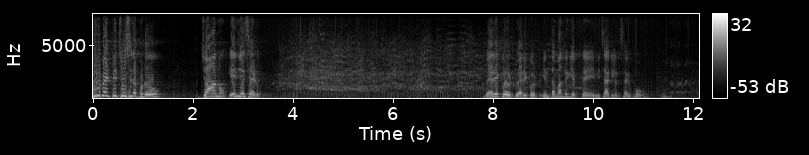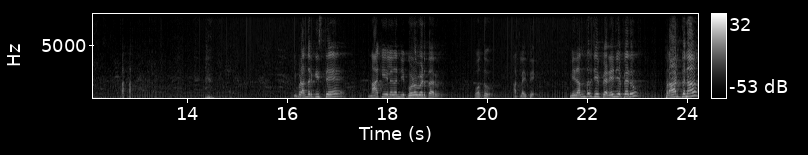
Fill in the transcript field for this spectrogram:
గురి పెట్టి చూసినప్పుడు జాను ఏం చేశాడు? వెరీ గుడ్ వెరీ గుడ్ ఇంతమందికి చెప్తే ఇన్ని చాక్లెట్ సరిపోవు. ఇప్పుడు అందరికి ఇస్తే నాకే లేదని చెప్పి గొడవ పెడతారు. వద్దు అట్లయితే. మీరందరూ చెప్పారు. ఏం చెప్పారు? ప్రార్థన?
